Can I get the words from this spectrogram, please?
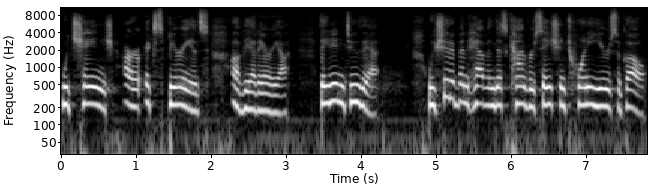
would change our experience of that area. They didn't do that. We should have been having this conversation 20 years ago.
